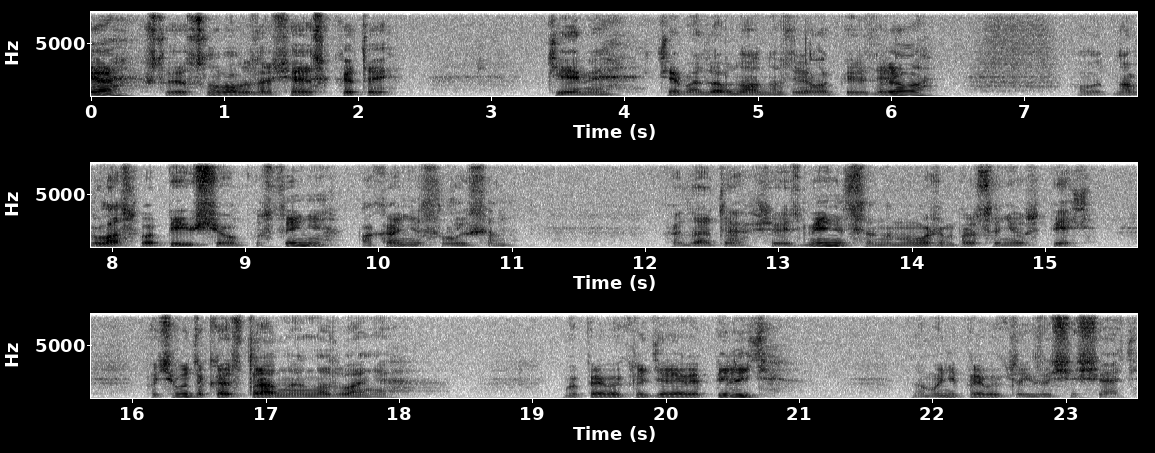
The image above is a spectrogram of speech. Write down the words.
друзья, что я снова возвращаюсь к этой теме. Тема давно назрела, перезрела. Вот, но глаз вопиющего пустыни пока не слышен. Когда это все изменится, но мы можем просто не успеть. Почему такое странное название? Мы привыкли деревья пилить, но мы не привыкли их защищать.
